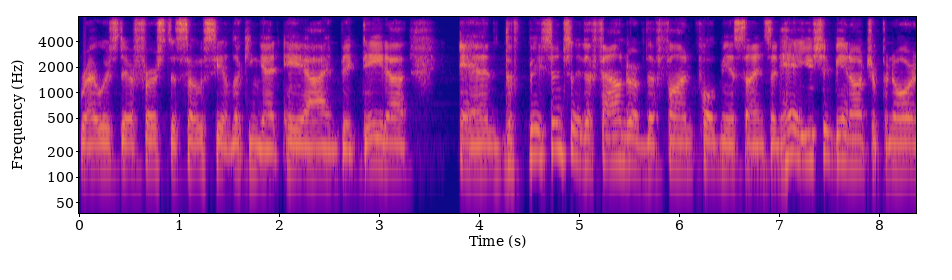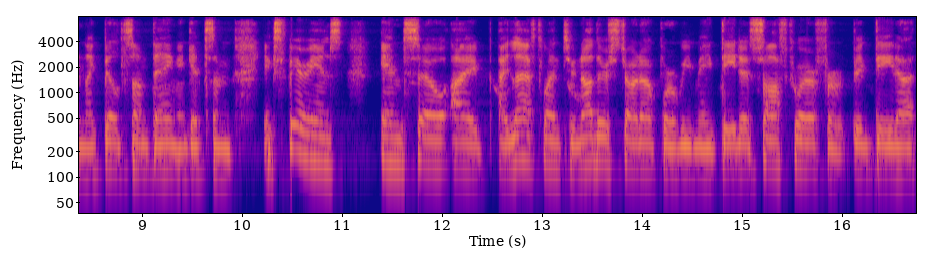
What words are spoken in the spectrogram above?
where I was their first associate looking at AI and big data. And the, essentially, the founder of the fund pulled me aside and said, "Hey, you should be an entrepreneur and like build something and get some experience." And so I I left, went to another startup where we made data software for big data,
